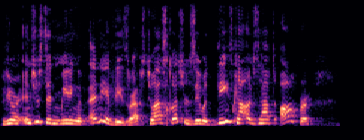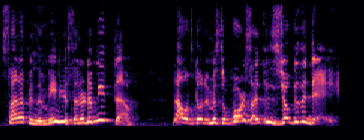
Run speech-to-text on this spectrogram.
If you are interested in meeting with any of these reps to ask questions and see what these colleges have to offer, sign up in the Media Center to meet them. Now let's go to Mr. Forsyth for his joke of the day.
